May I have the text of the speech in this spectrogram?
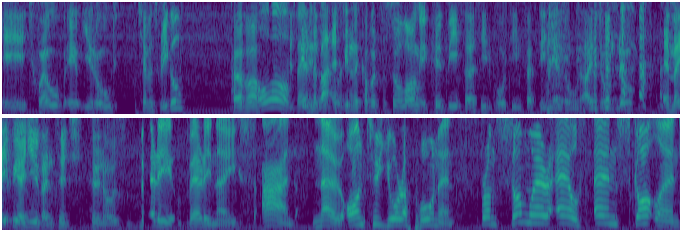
a 12 eight year old Chivas Regal. However, Oh, it's been in the back, it's lovely. been in the cupboard for so long, it could be 13, 14, 15 years old. I don't know. it might be a new vintage. Who knows? Very, very nice. And now on to your opponent from somewhere else in Scotland,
